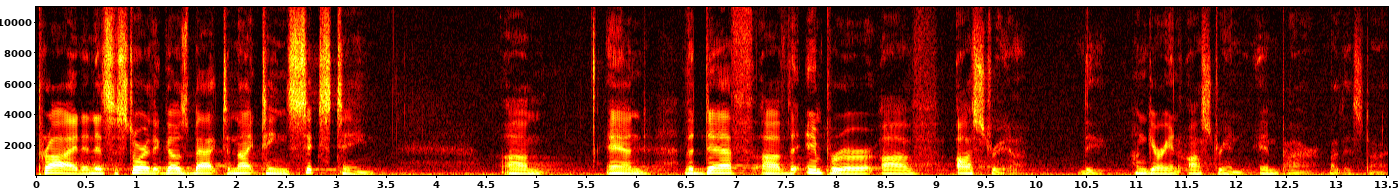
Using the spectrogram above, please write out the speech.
pride, and it's a story that goes back to 1916 um, and the death of the emperor of Austria, the Hungarian Austrian Empire by this time.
